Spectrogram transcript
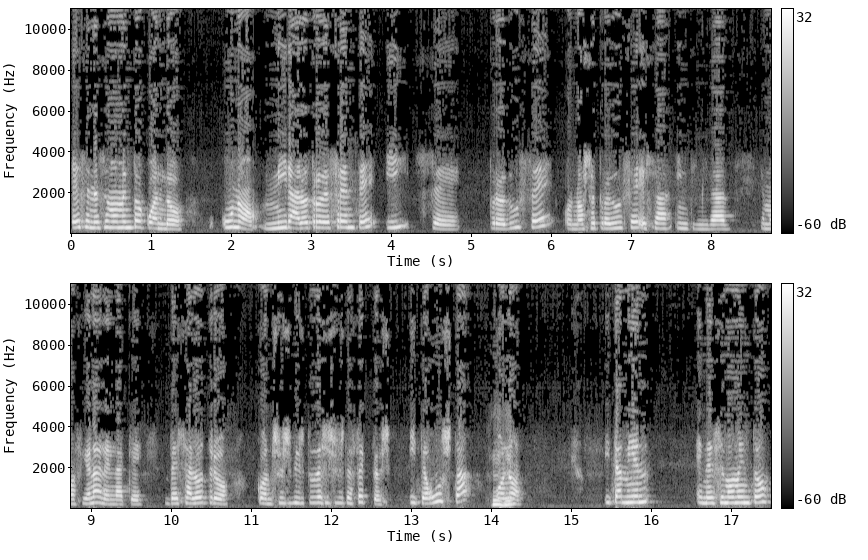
es en ese momento cuando uno mira al otro de frente y se produce o no se produce esa intimidad emocional en la que ves al otro con sus virtudes y sus defectos y te gusta o no. Y también en ese momento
